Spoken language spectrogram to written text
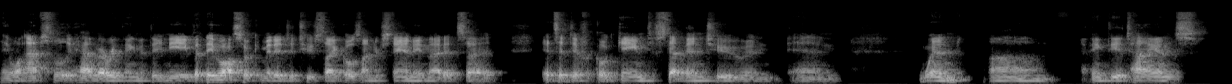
they will absolutely have everything that they need, but they've also committed to two cycles, understanding that it's a, it's a difficult game to step into and, and win. Um, I think the Italians,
